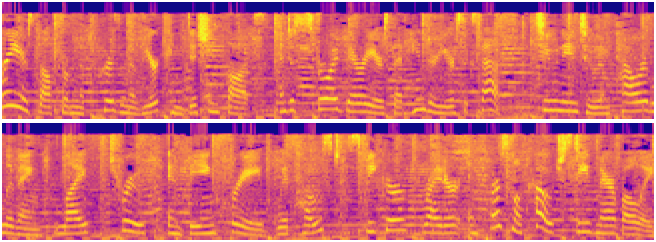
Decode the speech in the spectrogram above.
Free yourself from the prison of your conditioned thoughts and destroy barriers that hinder your success. Tune into Empowered Living, Life, Truth, and Being Free with host, speaker, writer, and personal coach Steve Maraboli.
